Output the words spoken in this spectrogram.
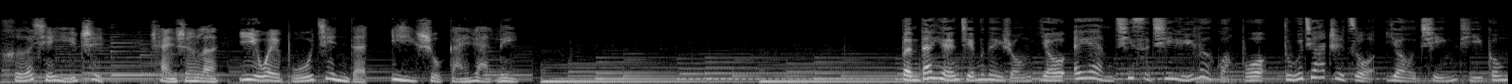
和谐一致，产生了意味不尽的艺术感染力。本单元节目内容由 AM 七四七娱乐广播独家制作，友情提供。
